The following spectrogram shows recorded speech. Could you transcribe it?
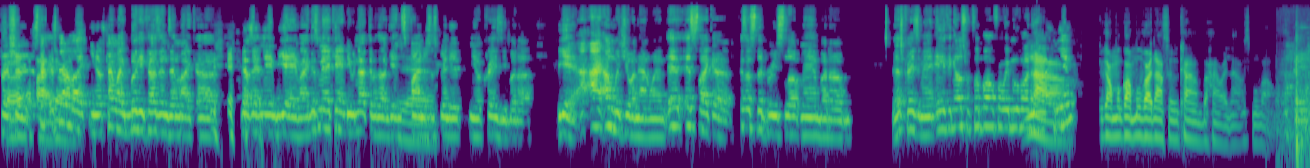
for so sure. It's, kind, it's kind of like you know, it's kind of like Boogie Cousins and like uh, you know, what the NBA. Like this man can't do nothing without getting fined or suspended. You know, crazy. But uh, yeah, I, I I'm with you on that one. It, it's like a it's a slippery slope, man. But um, that's crazy, man. Anything else for football before we move on? to Nah. NBA? We're gonna, we're gonna move right down so we're kind of behind right now. Let's move on. Okay.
